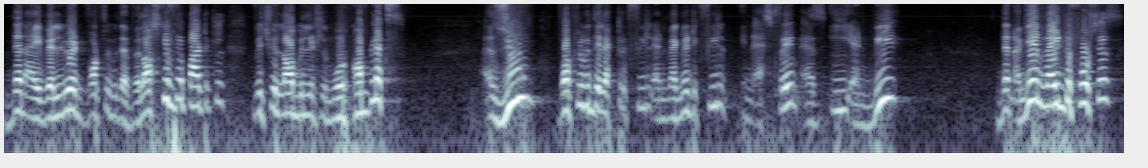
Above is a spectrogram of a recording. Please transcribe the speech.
then I evaluate what will be the velocity of the particle, which will now be a little more complex. Assume what will be the electric field and magnetic field in S frame as E and B. Then again write the forces,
